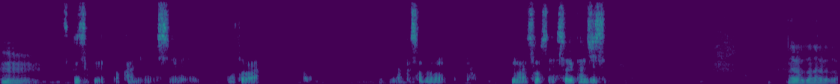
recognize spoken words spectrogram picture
うん。つくづくわかんないですよね。あとは、なんかその、まあそうですね。そういう感じです。なるほど、なるほど。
